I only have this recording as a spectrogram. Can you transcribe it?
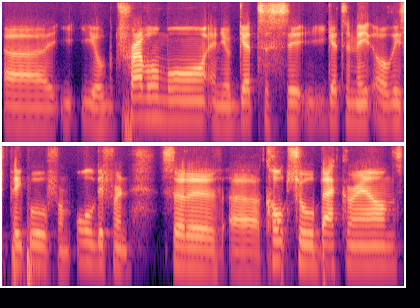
Uh, y- you'll travel more and you'll get to see you get to meet all these people from all different sort of uh, cultural backgrounds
